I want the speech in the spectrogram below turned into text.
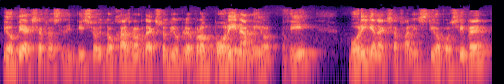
η οποία εξέφρασε την πίστη ότι το χάσμα μεταξύ των δύο πλευρών μπορεί να μειωθεί, μπορεί και να εξαφανιστεί όπως είπε.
